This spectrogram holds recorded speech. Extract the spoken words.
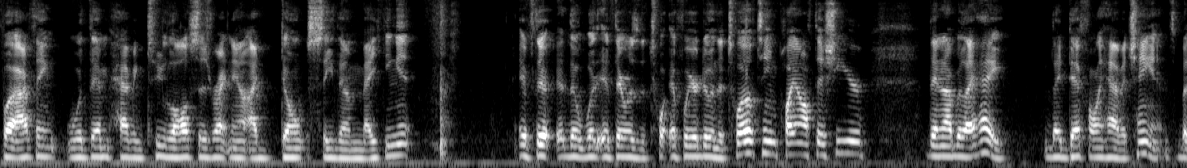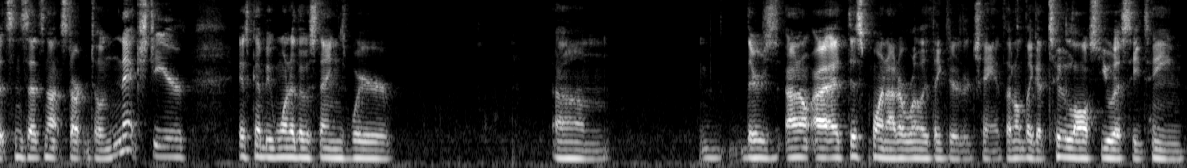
but I think with them having two losses right now, I don't see them making it. If there the if there was the tw- if we were doing the twelve team playoff this year, then I'd be like, hey, they definitely have a chance. But since that's not starting until next year, it's going to be one of those things where, um, there's I don't I, at this point I don't really think there's a chance. I don't think a two loss USC team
